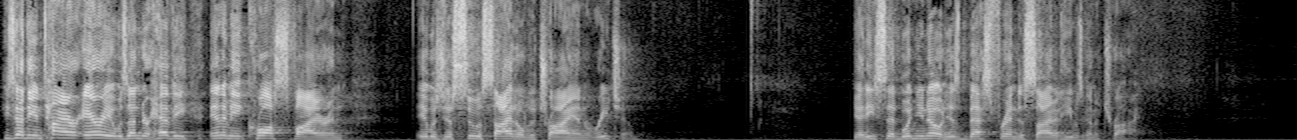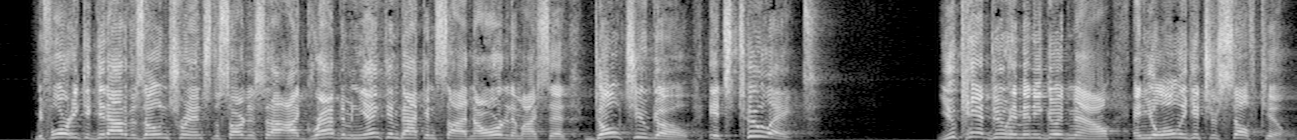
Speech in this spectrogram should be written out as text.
He said the entire area was under heavy enemy crossfire and it was just suicidal to try and reach him. Yet he said, wouldn't you know it, his best friend decided he was going to try. Before he could get out of his own trench, the sergeant said, I, grabbed him and yanked him back inside, and I ordered him, I said, Don't you go. It's too late. You can't do him any good now, and you'll only get yourself killed.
